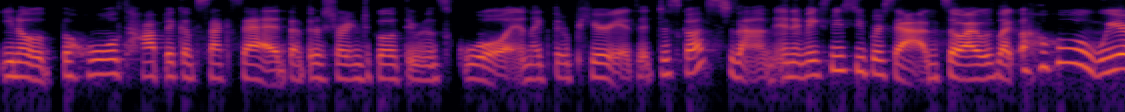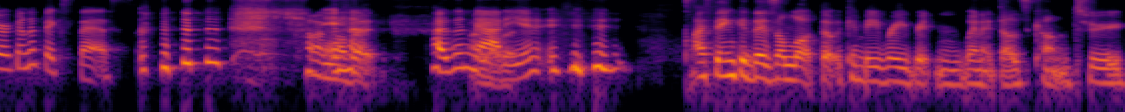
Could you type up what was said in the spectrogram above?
you know the whole topic of sex ed that they're starting to go through in school and like their periods it disgusts them and it makes me super sad. So i was like oh we are going to fix this. I love it. Cousin maddie. I think there's a lot that can be rewritten when it does come to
